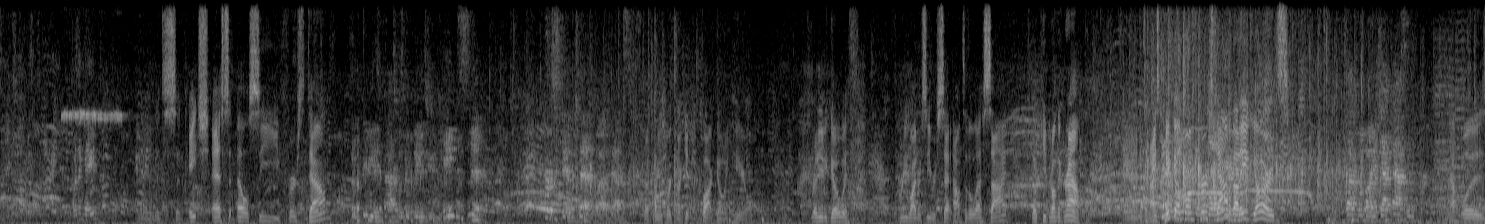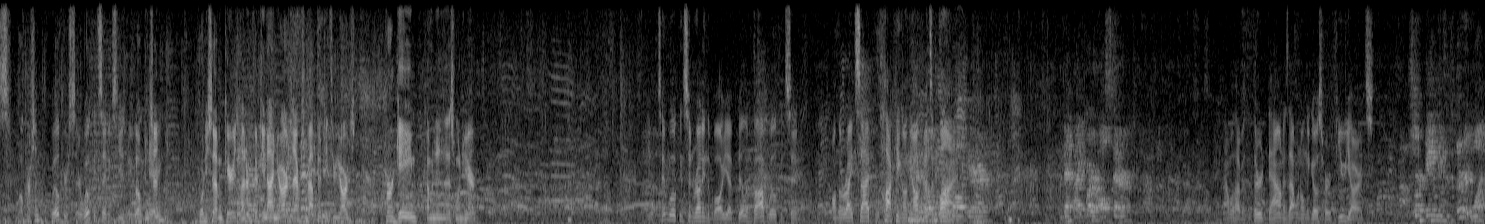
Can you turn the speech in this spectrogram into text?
And it's an HSLC first down. The previous pass was completed to Cade Smith. First and 10 Wildcats. Referee's working on getting the clock going here. Ready to go with three wide receivers set out to the left side. They'll keep it on the ground. And it's a nice pickup on first down, about eight yards. Tackled by Jack Hassan. That was Wilkerson, Wilkerson, or Wilkinson, excuse me. Wilkinson, carry. 47 carries, 159 yards, averaged about 53 yards per game coming into this one here. Tim Wilkinson running the ball. You have Bill and Bob Wilkinson on the right side blocking on the offensive line. Ball carrier. Met by Carter Allstetter. Now we'll have a third down as that one only goes for a few yards. Short game makes it third and one.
